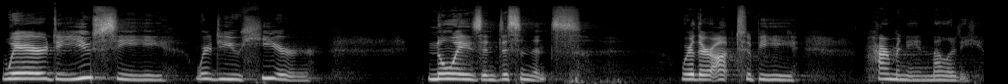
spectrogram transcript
Where do you see, where do you hear noise and dissonance? Where there ought to be harmony and melody?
